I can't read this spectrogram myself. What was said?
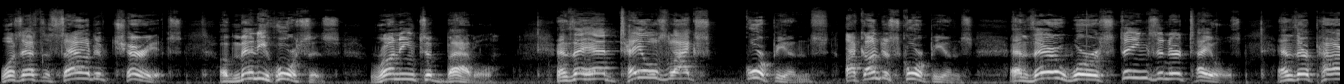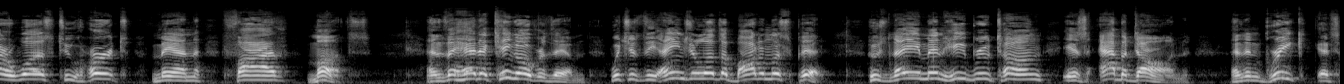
was as the sound of chariots, of many horses running to battle. And they had tails like scorpions, like unto scorpions, and there were stings in their tails, and their power was to hurt men five months. And they had a king over them, which is the angel of the bottomless pit, whose name in Hebrew tongue is Abaddon, and in Greek it's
